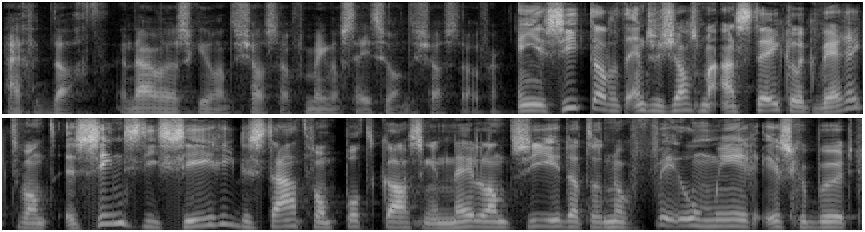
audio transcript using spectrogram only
eigenlijk dacht. En daar was ik heel enthousiast over. Ben ik nog steeds heel enthousiast over. En je ziet dat het enthousiasme aanstekelijk werkt. Want sinds die serie, de staat van podcasting in Nederland, zie je dat er nog veel meer is gebeurd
